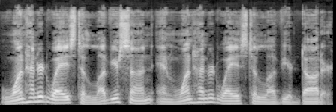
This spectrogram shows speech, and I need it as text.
100 Ways to Love Your Son and 100 Ways to Love Your Daughter.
